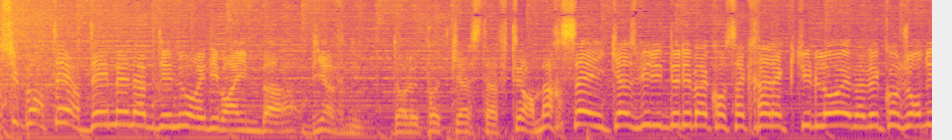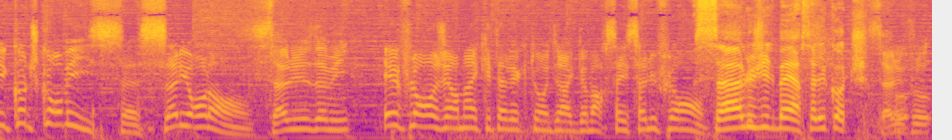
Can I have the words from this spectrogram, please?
supporters d'Emen Abdenour et d'Ibrahimba, bienvenue dans le podcast After Marseille. 15 minutes de débat consacré à l'actu de l'OM avec aujourd'hui Coach Courbis. Salut Roland. Salut les amis. Et Florent Germain qui est avec nous en direct de Marseille. Salut Florent. Salut Gilbert, salut coach. Salut Flo.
